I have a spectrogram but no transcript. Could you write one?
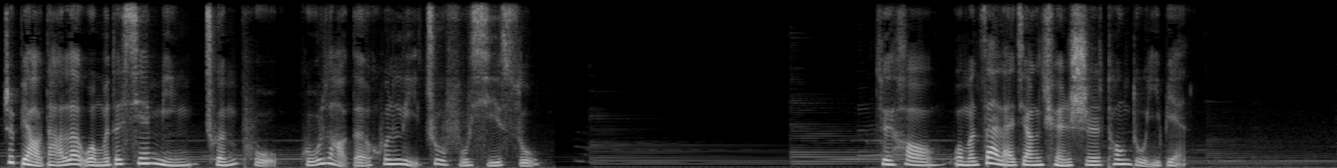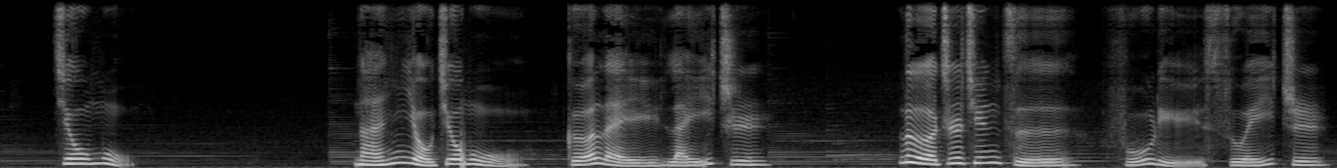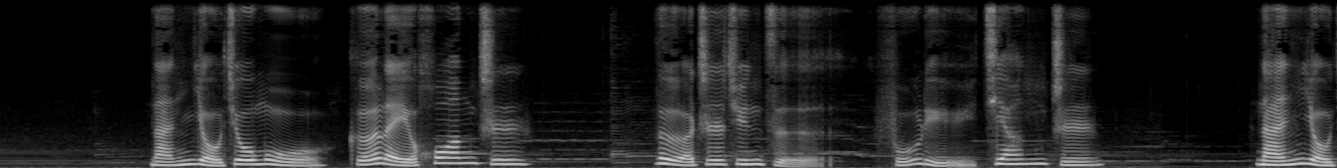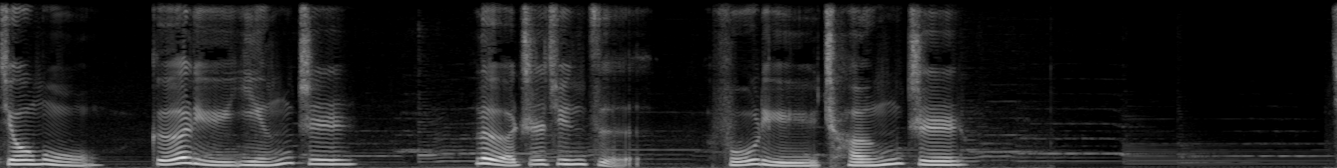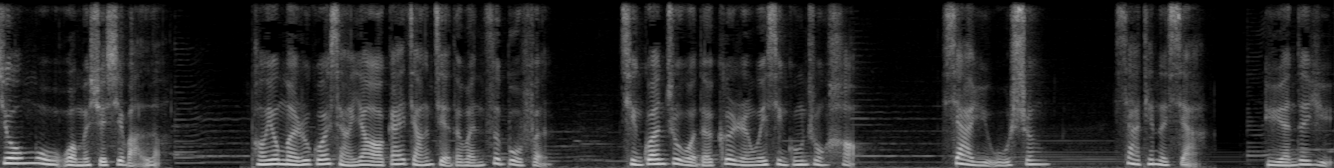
这表达了我们的鲜明、淳朴、古老的婚礼祝福习俗。最后，我们再来将全诗通读一遍。鸠木，南有鸠木，葛藟雷之。乐之君子，妇女随之。南有鸠木，葛藟荒之。乐之君子，妇女将之。南有鸠木，葛履迎之。乐之君子，妇女乘之。鸠木，我们学习完了。朋友们，如果想要该讲解的文字部分，请关注我的个人微信公众号“夏雨无声”，夏天的夏，语言的语。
